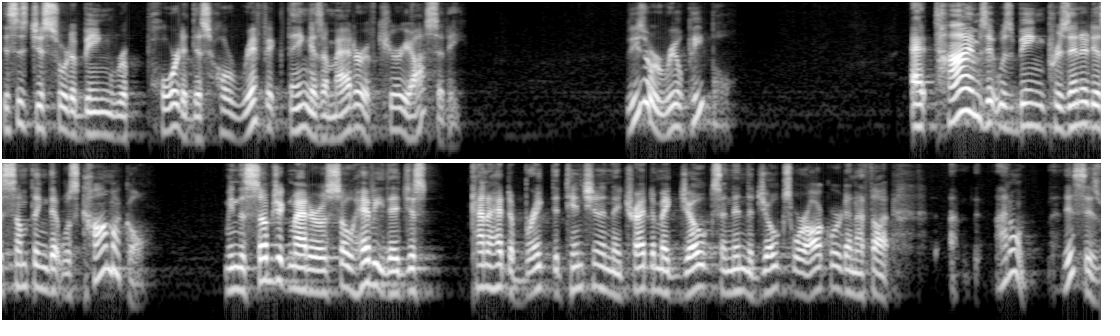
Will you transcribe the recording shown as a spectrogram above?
this is just sort of being reported, this horrific thing as a matter of curiosity. These were real people. At times, it was being presented as something that was comical. I mean, the subject matter was so heavy, they just kind of had to break the tension and they tried to make jokes, and then the jokes were awkward. And I thought, I don't, this is,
